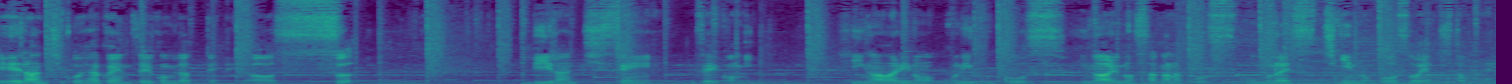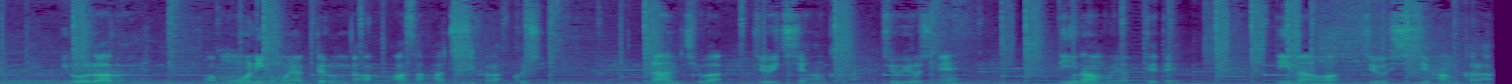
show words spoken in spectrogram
A ランチ500円税込みだって。安っす。B ランチ1000円税込み。日替わりのお肉コース日替わりの魚コースオムライスチキンの香草焼きとかね。いろいろあるね。あモーニングもやってるんだ。朝8時から9時。ランチは11時半から。14時ね。ディナーもやってて。ディナーは17時半から。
